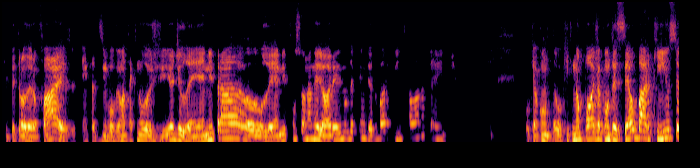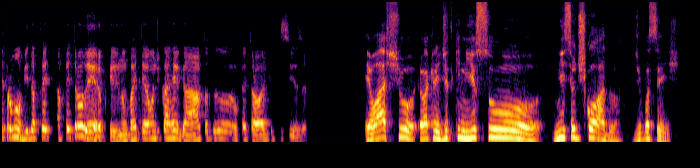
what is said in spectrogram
que o petroleiro faz ele tenta desenvolver uma tecnologia de leme para o leme funcionar melhor e ele não depender do barquinho que está lá na frente o que, o que não pode acontecer é o barquinho ser promovido a, petroleiro, porque ele não vai ter onde carregar todo o petróleo que precisa. Eu acho, eu acredito que nisso, nisso eu discordo de vocês.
